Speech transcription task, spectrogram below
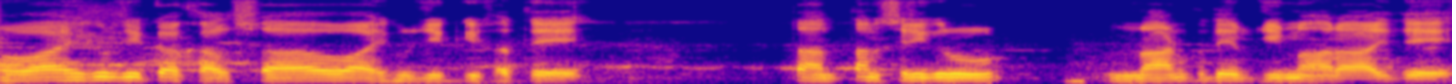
ਵਾਹਿਗੁਰੂ ਜੀ ਕਾ ਖਾਲਸਾ, ਵਾਹਿਗੁਰੂ ਜੀ ਕੀ ਫਤਿਹ। ਧੰਨ ਧੰਨ ਸ੍ਰੀ ਗੁਰੂ ਨਾਨਕ ਦੇਵ ਜੀ ਮਹਾਰਾਜ ਦੇ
